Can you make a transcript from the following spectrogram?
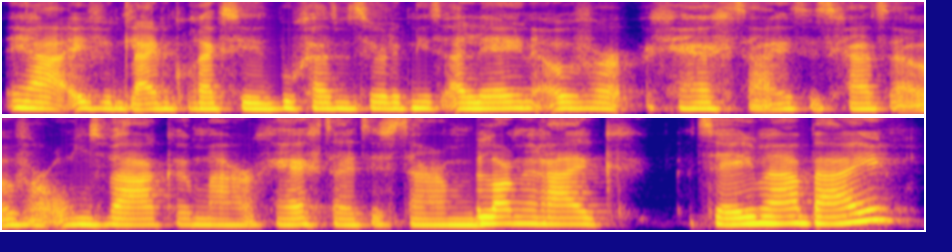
ja, even een kleine correctie. Het boek gaat natuurlijk niet alleen over gehechtheid. Het gaat over ontwaken, maar gehechtheid is daar een belangrijk thema bij.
